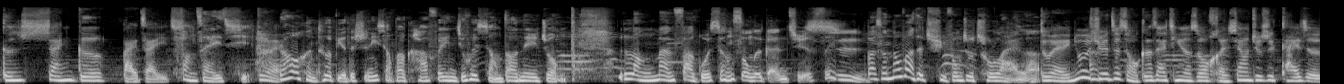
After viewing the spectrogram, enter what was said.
跟山歌摆在一起。放在一起，对然后很特别的是，你想到咖啡，你就会想到那种浪漫法国香颂的感觉，所以是巴塞诺瓦的曲风就出来了。对，你会觉得这首歌在听的时候，很像就是开着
